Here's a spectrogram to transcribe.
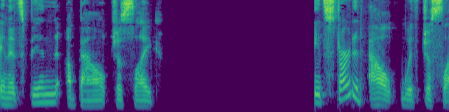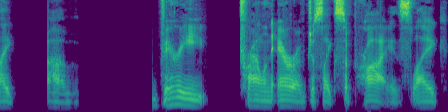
and it's been about just like, it started out with just like, um, very trial and error of just like surprise, like,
